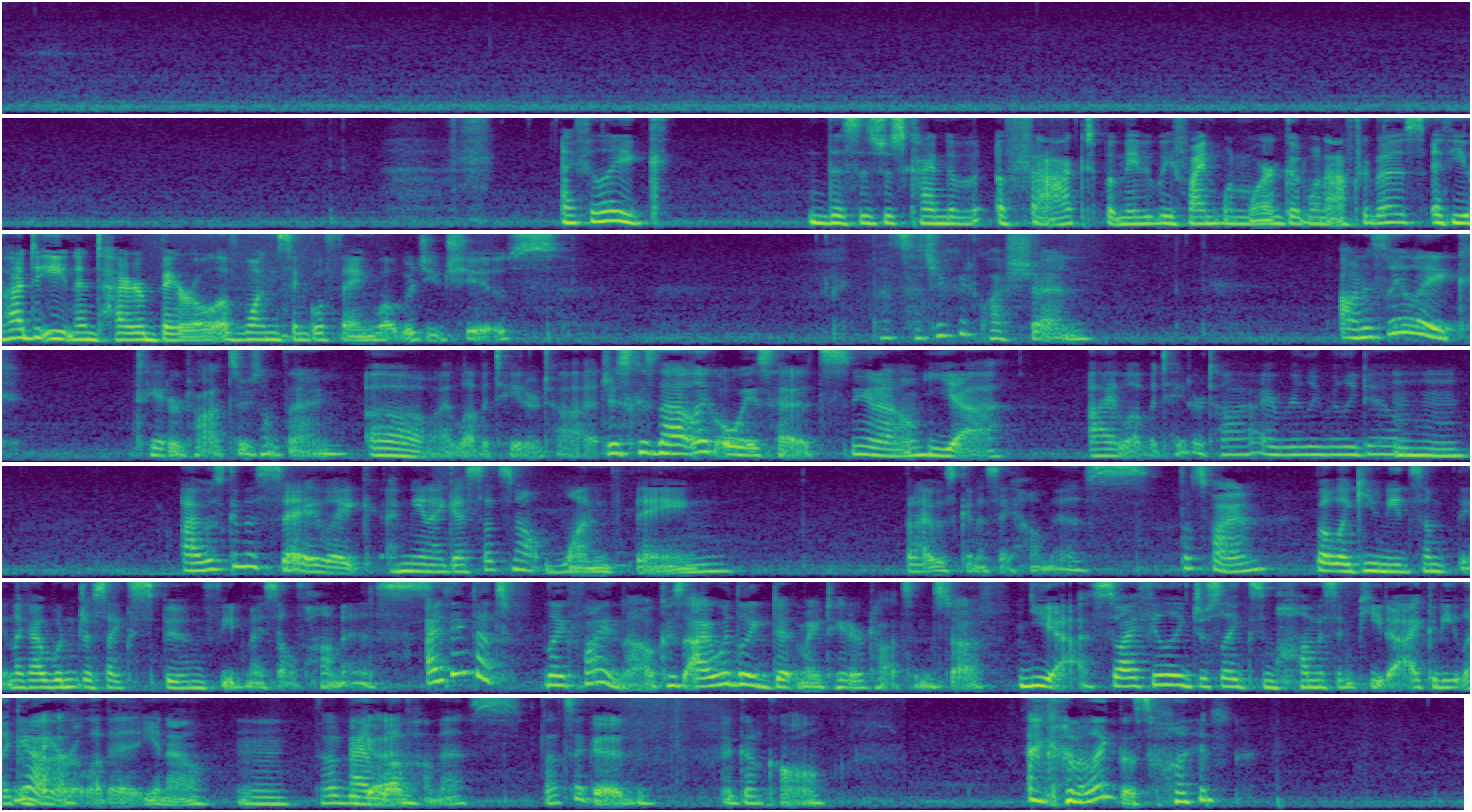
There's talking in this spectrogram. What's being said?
I feel like this is just kind of a fact, but maybe we find one more good one after this. If you had to eat an entire barrel of one single thing, what would you choose? That's such a good question. Honestly, like tater tots or something. Oh, I love a tater tot. Just because that like always hits, you know? Yeah, I love a tater tot. I really, really do. Mm-hmm. I was gonna say, like, I mean, I guess that's not one thing, but I was gonna say hummus. That's fine. But like, you need something. Like, I wouldn't just like spoon feed myself hummus. I think that's like fine though, because I would like dip my tater tots and stuff. yeah, so I feel like just like some hummus and pita, I could eat like Yeah. a barrel of it. You know, Mm, that would be I good. love hummus. That's a good, a good call. I kind of like this one.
